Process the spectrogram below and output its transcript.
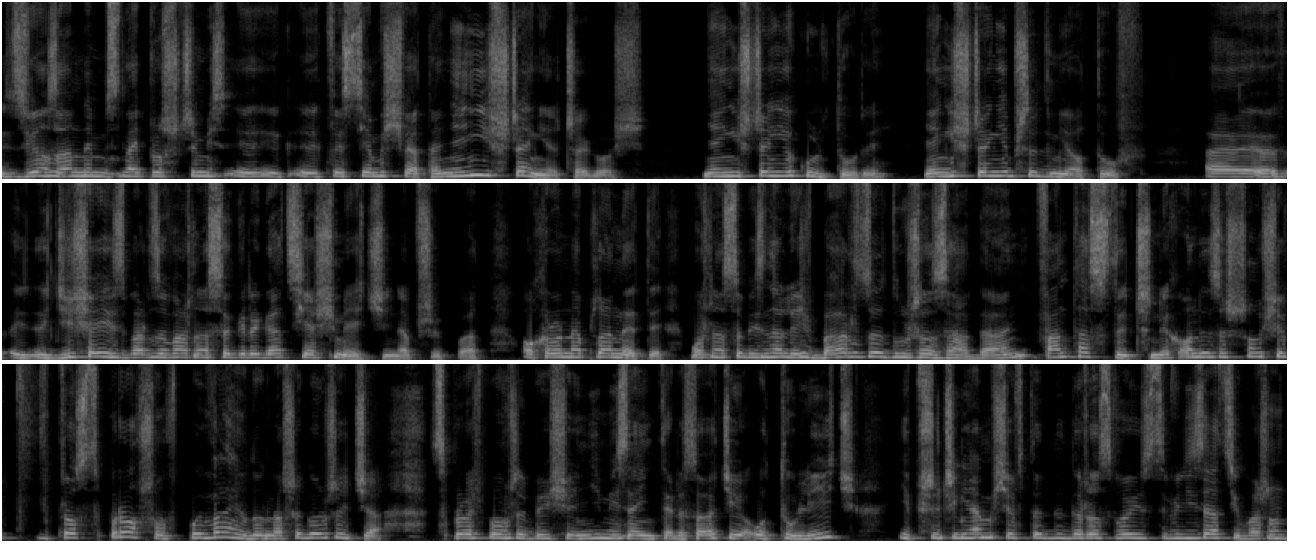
związanym z najprostszymi kwestiami świata. Nie niszczenie czegoś, nie niszczenie kultury, nie niszczenie przedmiotów. E, Dzisiaj jest bardzo ważna segregacja śmieci, na przykład, ochrona planety. Można sobie znaleźć bardzo dużo zadań fantastycznych. One zresztą się wprost proszą, wpływają do naszego życia z prośbą, żeby się nimi zainteresować i otulić i przyczyniamy się wtedy do rozwoju cywilizacji. Uważam,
